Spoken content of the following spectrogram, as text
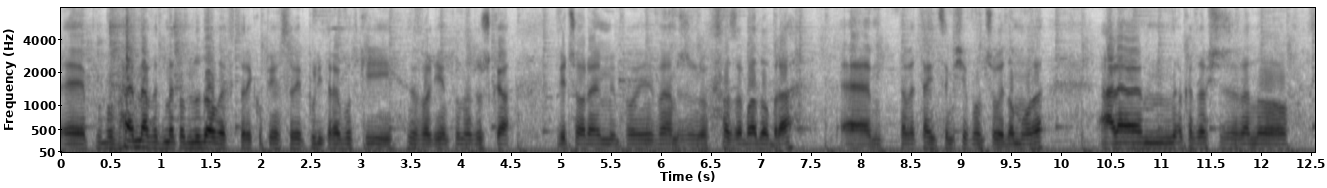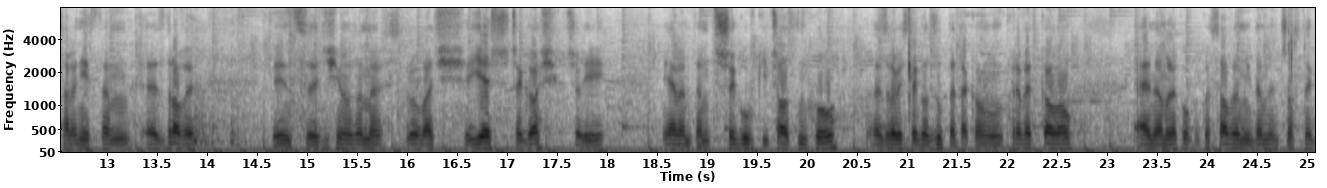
E, Próbowałem nawet metod ludowych, w której kupiłem sobie pół litra wódki wywaliłem tu na duszka wieczorem i powiem Wam, że faza była dobra. Em, Nawet tańce mi się włączyły domowe, ale em, okazało się, że rano wcale nie jestem e, zdrowy, więc e, dzisiaj mam zamiar spróbować jeszcze czegoś, czyli nie wiem, tam trzy główki czosnku, e, zrobię z tego zupę taką krewetkową e, na mleku kokosowym i dam ten czosnek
